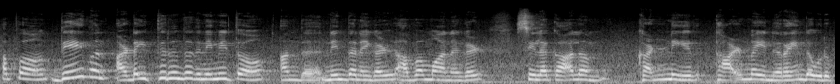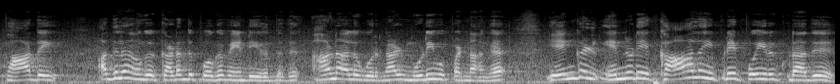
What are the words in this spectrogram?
அப்போ தேவன் அடைத்திருந்தது நிமித்தம் அந்த நிந்தனைகள் அவமானங்கள் சில காலம் கண்ணீர் தாழ்மை நிறைந்த ஒரு பாதை அதில் அவங்க கடந்து போக வேண்டி இருந்தது ஆனாலும் ஒரு நாள் முடிவு பண்ணாங்க. எங்கள் என்னுடைய காலம் இப்படியே போயிடக்கூடாது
